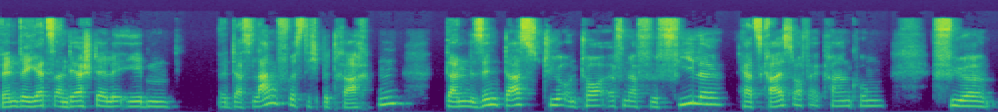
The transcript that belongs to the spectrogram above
Wenn wir jetzt an der Stelle eben äh, das langfristig betrachten, dann sind das Tür- und Toröffner für viele Herz-Kreislauf-Erkrankungen, für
